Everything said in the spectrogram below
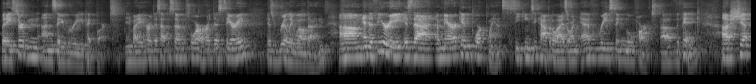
but a certain unsavory pig part. Anybody heard this episode before or heard this theory? Is really well done. Um, and the theory is that American pork plants, seeking to capitalize on every single part of the pig, uh, ship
